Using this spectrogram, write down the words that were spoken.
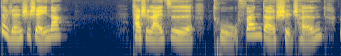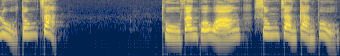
的人是谁呢？他是来自吐蕃的使臣陆东赞。吐蕃国王松赞干布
